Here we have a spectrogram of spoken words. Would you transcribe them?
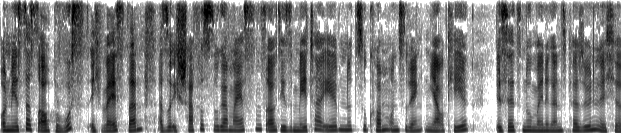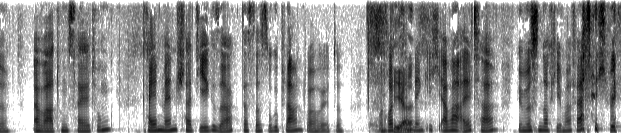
Und mir ist das auch bewusst. Ich weiß dann, also ich schaffe es sogar meistens auf diese Metaebene zu kommen und zu denken, ja, okay, ist jetzt nur meine ganz persönliche Erwartungshaltung. Kein Mensch hat je gesagt, dass das so geplant war heute. Und trotzdem Ja. denke ich, aber Alter, wir müssen doch hier mal fertig werden.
